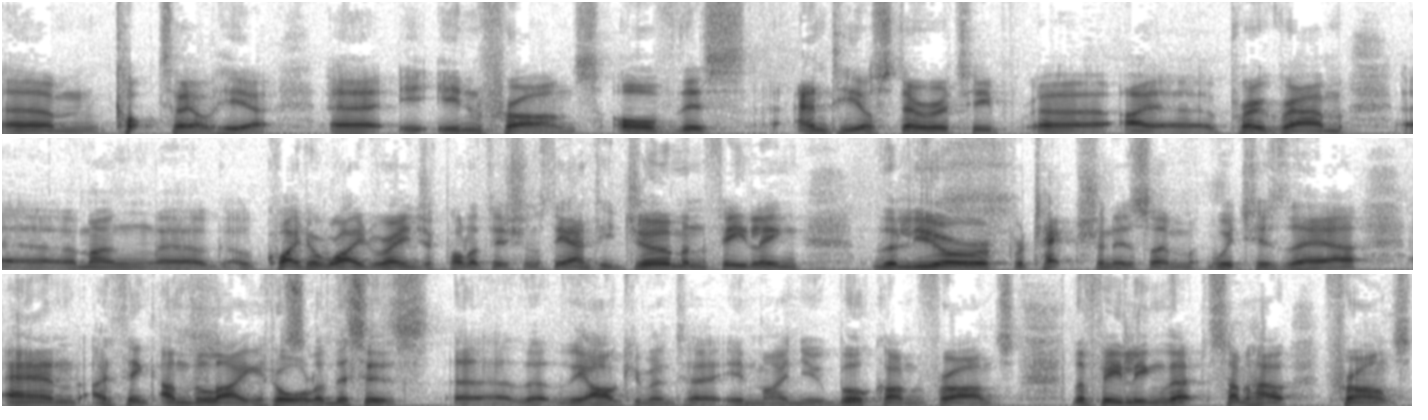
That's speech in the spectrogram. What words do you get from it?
um, cocktail here in France of this anti-austerity uh, uh, program uh, among uh, quite a wide range of politicians, the anti-German feeling, the lure of protectionism, which is there, and I think underlying it all, and this is uh, the, the, argument in my new book on France, the feeling that somehow France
